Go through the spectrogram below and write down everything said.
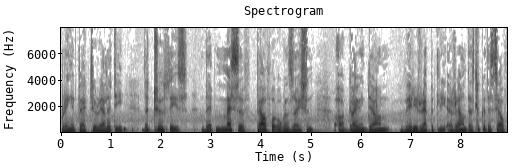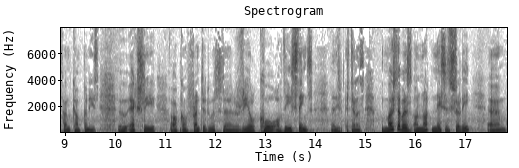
bring it back to reality. The truth is that massive, powerful organization are going down very rapidly around us. Look at the cell phone companies who actually are confronted with the real core of these things. Tell us, most of us are not necessarily um,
